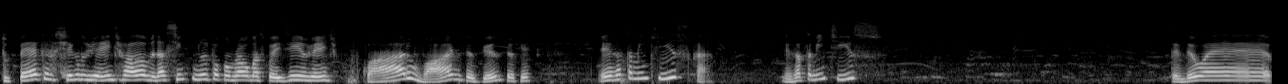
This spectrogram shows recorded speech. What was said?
Tu pega, chega no gerente e fala, oh, me dá 5 minutos para comprar algumas coisinhas, o gerente, claro, vai, não sei o que, não sei o que. É exatamente isso, cara. Exatamente isso. Entendeu? É.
